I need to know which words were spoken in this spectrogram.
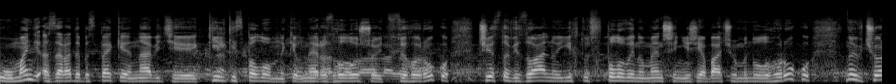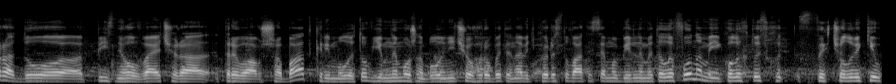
Умань. А заради безпеки навіть е, кількість паломників не розголошують цього року. Чисто візуально їх тут в половину менше ніж я бачив минулого року. Ну і вчора до пізнього вечора тривав шабат. Крім молитов, їм не можна було нічого робити, навіть користуватися мобільними телефонами. І коли хтось хо- з цих чоловіків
